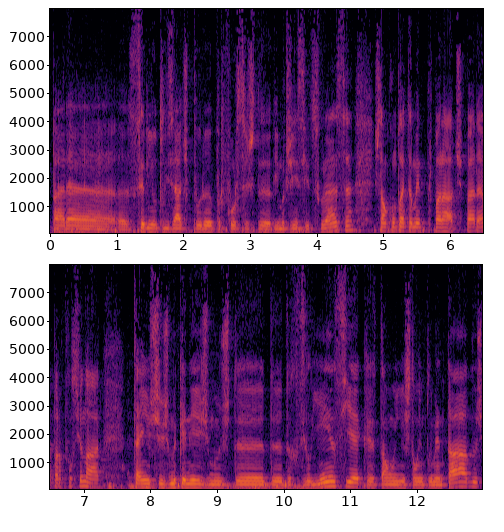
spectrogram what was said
para eh, serem utilizados por, por forças de, de emergência e de segurança, estão completamente preparados para, para funcionar. Tem os seus mecanismos de, de, de resiliência que estão, estão implementados,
